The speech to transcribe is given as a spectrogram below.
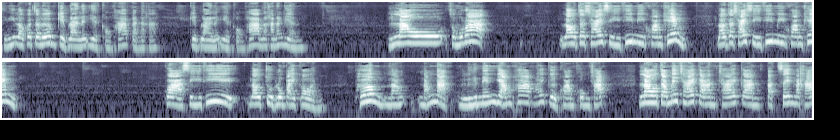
ทีนี้เราก็จะเริ่มเก็บรายละเอียดของภาพกันนะคะ เก็บรายละเอียดของภาพนะคะ นักเรียน เราสมมุติว่า เราจะใช้สีที่มีความเข้ม เราจะใช้สีที่มีความเข้ม กว่าสีที่เราจุดลงไปก่อน เพิ่มน้ำน้ำหนักหรือเน้นย้ำภาพให้เกิดความคมชัด เราจะไม่ใช้การใช้การตัดเส้นนะคะ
